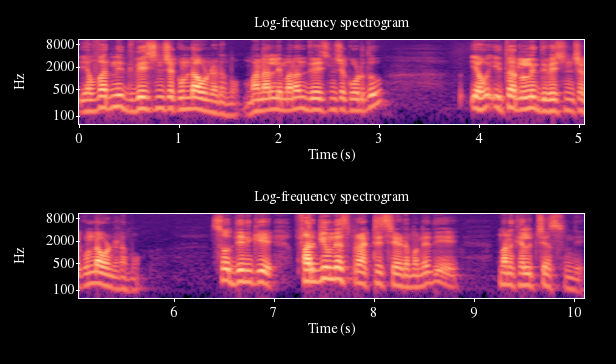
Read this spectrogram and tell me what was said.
ఎవరిని ద్వేషించకుండా ఉండడము. మనల్ని మనం ద్వేషించకూడదు. ఇతరులని ద్వేషించకుండా ఉండడము. సో దీనికి ఫర్గివ్నెస్ ప్రాక్టీస్ చేయడం అనేది మనకు హెల్ప్ చేస్తుంది.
